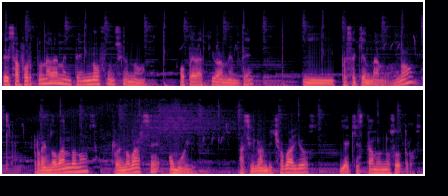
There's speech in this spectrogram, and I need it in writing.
Desafortunadamente no funcionó operativamente y pues aquí andamos, ¿no? Renovándonos, renovarse o morir. Así lo han dicho varios y aquí estamos nosotros,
